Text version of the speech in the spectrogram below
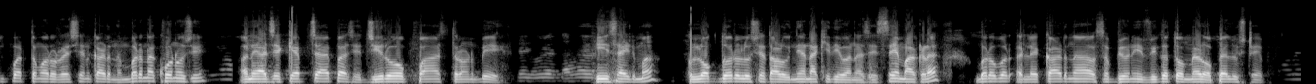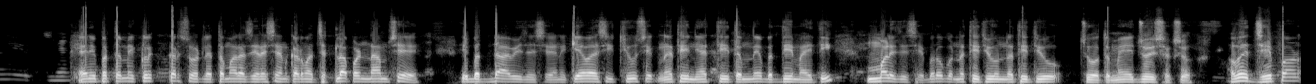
ઉપર તમારો રેશન કાર્ડ નંબર નાખવાનો છે અને આ જે કેપ્ચા આપ્યા છે, જીરો પાંચ ત્રણ બે, એ સાઈડમાં લોક દોરેલું છે તાળું, ત્યાં નાખી દેવાના છે. સેમ આંકડા. બરોબર? એટલે કાર્ડના સભ્યોની વિગતો મેળવો. પહેલું સ્ટેપ. એની પર તમે ક્લિક કરશો એટલે તમારા જે રેશન કાર્ડમાં જેટલા પણ નામ છે, એ બધા આવી જશે અને કેવાયસી થયું છે કે નથી, ત્યાંથી તમને બધી માહિતી મળી જશે. બરોબર? નથી થયું નથી થયું, જો તમે જોઈ શકશો. હવે જે પણ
